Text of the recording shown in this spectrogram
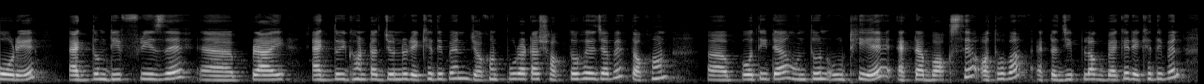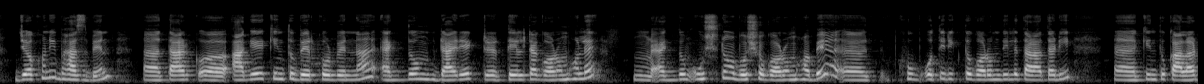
করে একদম ডিপ ফ্রিজে প্রায় এক দুই ঘণ্টার জন্য রেখে দিবেন। যখন পুরাটা শক্ত হয়ে যাবে, তখন প্রতিটা উন্তুন উঠিয়ে একটা বক্সে অথবা একটা জিপলক ব্যাগে রেখে দিবেন। যখনই ভাজবেন তার আগে কিন্তু বের করবেন না। একদম ডাইরেক্ট তেলটা গরম হলে একদম উষ্ণ অবশ্য গরম হবে। খুব অতিরিক্ত গরম দিলে তাড়াতাড়ি কিন্তু কালার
